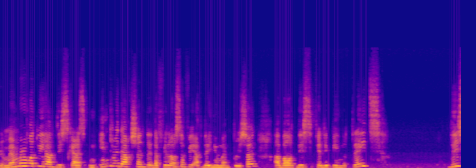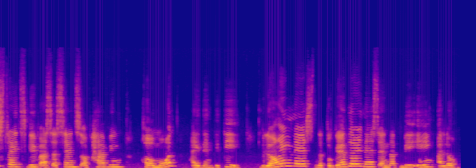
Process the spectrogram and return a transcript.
Remember what we have discussed in Introduction to the Philosophy of the Human Person about these Filipino traits? These traits give us a sense of having common identity, belongingness, the togetherness, and not being alone.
